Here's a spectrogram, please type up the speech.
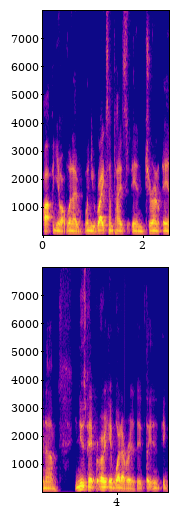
uh, you know when I when you write sometimes in journal in um newspaper or whatever in, in, in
